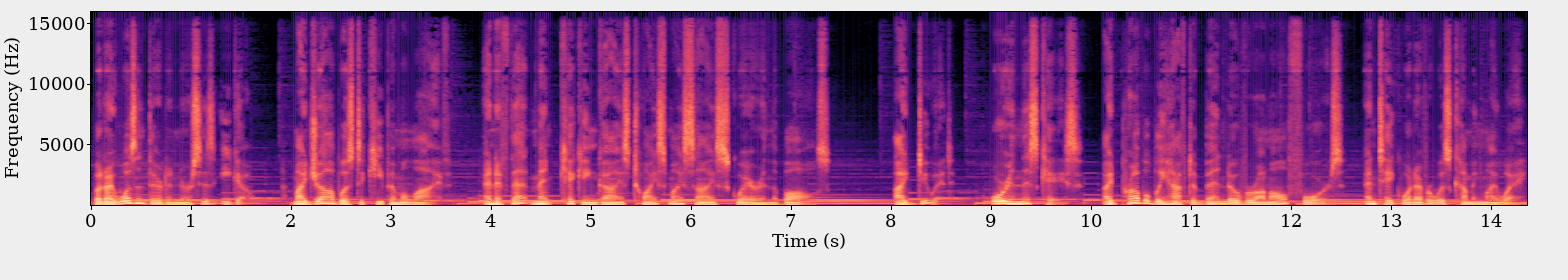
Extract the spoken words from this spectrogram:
but I wasn't there to nurse his ego. My job was to keep him alive, and if that meant kicking guys twice my size square in the balls, I'd do it. Or in this case, I'd probably have to bend over on all fours and take whatever was coming my way.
